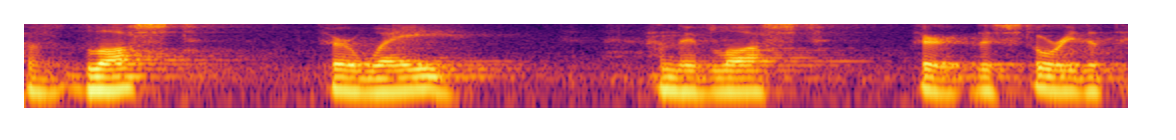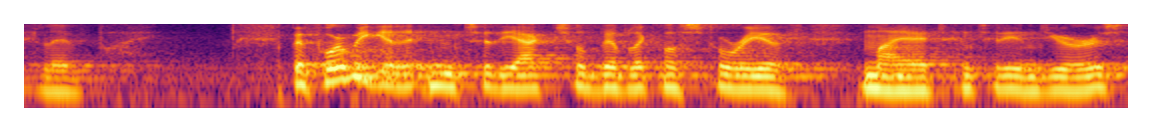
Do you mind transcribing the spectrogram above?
have lost their way and they've lost their, the story that they live by. Before we get into the actual biblical story of my identity and yours,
